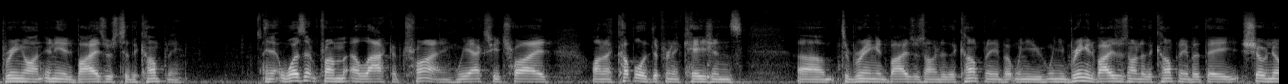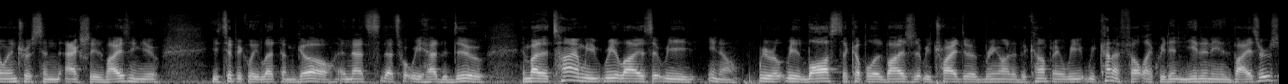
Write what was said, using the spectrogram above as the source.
bring on any advisors to the company. And it wasn't from a lack of trying. We actually tried on a couple of different occasions um, to bring advisors onto the company. But when you when you bring advisors onto the company, but they show no interest in actually advising you, you typically let them go, and that's that's what we had to do. And by the time we realized that we you know we were we had lost a couple of advisors that we tried to bring onto the company, we we kind of felt like we didn't need any advisors,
